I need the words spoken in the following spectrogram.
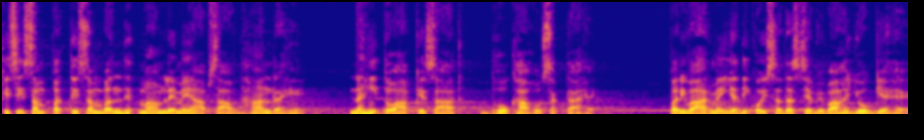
किसी संपत्ति संबंधित मामले में आप सावधान रहें, नहीं तो आपके साथ धोखा हो सकता है। परिवार में यदि कोई सदस्य विवाह योग्य है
